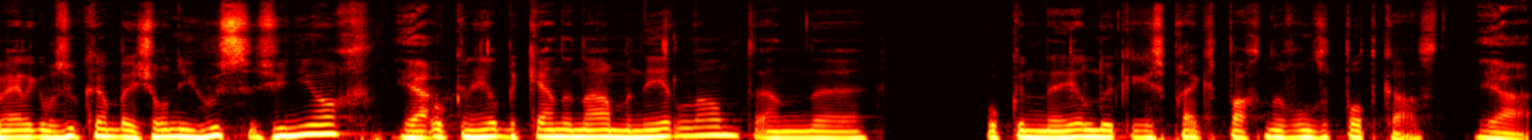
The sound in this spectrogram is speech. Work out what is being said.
we eigenlijk op bezoek gaan bij Johnny Hoes junior. Ja. Ook een heel bekende naam in Nederland. En ook een heel leuke gesprekspartner voor onze podcast. Ja,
